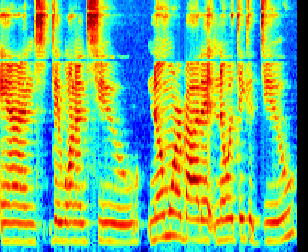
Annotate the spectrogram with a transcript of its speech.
and they wanted to know more about it, know what they could do.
